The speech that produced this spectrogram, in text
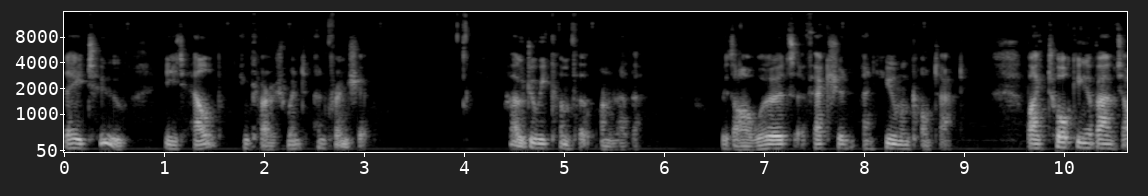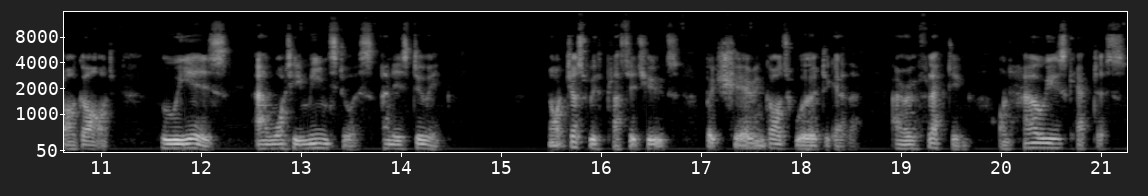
They too need help, encouragement, and friendship. How do we comfort one another? With our words, affection, and human contact. By talking about our God, who He is, and what He means to us and is doing. Not just with platitudes, but sharing God's word together and reflecting on how He has kept us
